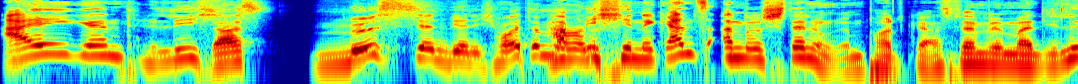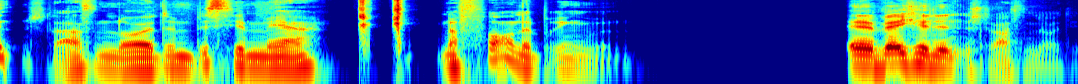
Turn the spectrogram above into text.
Eigentlich Das müssen wir nicht heute machen. habe ich hier eine ganz andere Stellung im Podcast, wenn wir mal die Lindenstraßenleute ein bisschen mehr nach vorne bringen würden. äh, welche Lindenstraßenleute?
